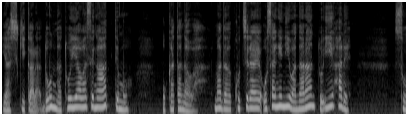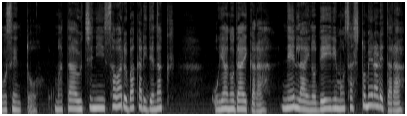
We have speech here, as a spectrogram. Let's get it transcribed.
屋敷からどんな問い合わせがあってもお刀はまだこちらへお下げにはならんと言い張れ。そうせんとまたうちに触るばかりでなく親の代から年来の出入りも差し止められたら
